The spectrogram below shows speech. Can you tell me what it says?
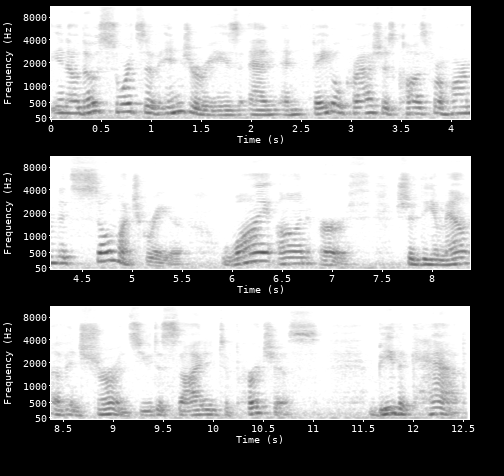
you know, those sorts of injuries and, and fatal crashes cause for harm that's so much greater. Why on earth should the amount of insurance you decided to purchase be the cap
